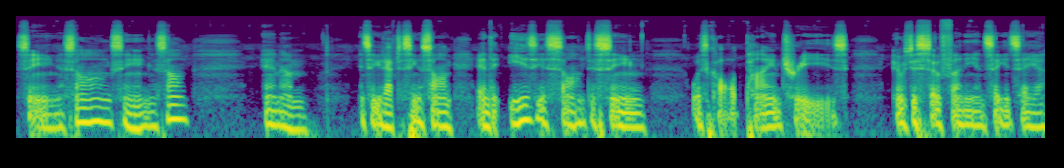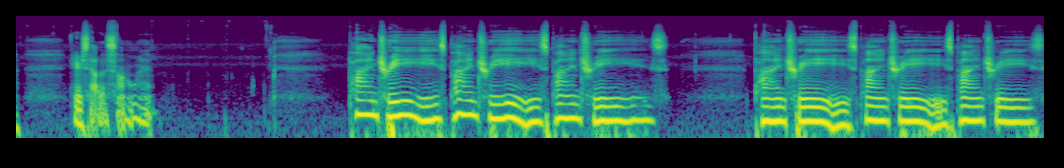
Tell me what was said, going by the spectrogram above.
sing a song, sing a song," and um, and so you'd have to sing a song, and the easiest song to sing was called "Pine Trees." It was just so funny, and so you'd say. Uh, Here's how the song went Pine trees, pine trees, pine trees. Pine trees, pine trees, pine trees.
